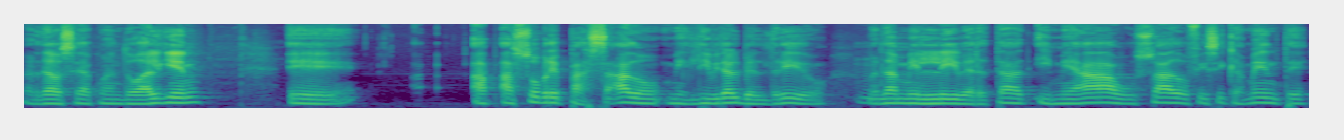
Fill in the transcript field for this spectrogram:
¿Verdad? O sea, cuando alguien eh, ha, sobrepasado mi libre albedrío, ¿verdad? Mi libertad y me ha abusado físicamente,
